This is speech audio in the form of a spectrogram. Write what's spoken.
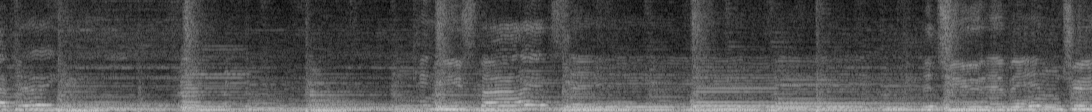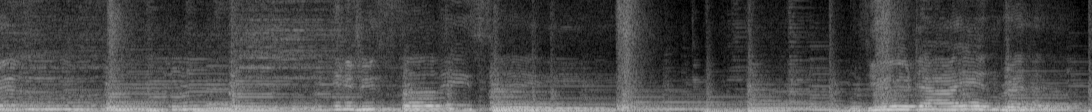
after you. Can you smile and say that you have been true? Can you truthfully dying breath.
